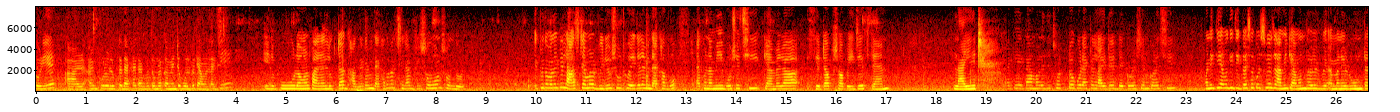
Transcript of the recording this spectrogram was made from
করিয়ে। আর আমি পুরো লুকটা দেখাই তারপর তোমরা কমেন্টে বলবে কেমন লাগছে। এই যে পুরো আমার ফাইনাল লুকটা ঘাগরাটা আমি দেখাতে পারছি না ভীষণ সুন্দর। একটু তোমাদেরকে লাস্টে আমার ভিডিও শ্যুট হয়ে গেলে আমি দেখাবো। এখন আমি বসেছি ক্যামেরা সেট আপ সব এই যে স্ট্যান্ড লাইট এটা আমার এই যে ছোট্ট করে একটা লাইটের ডেকোরেশন করেছি। অনেকেই আমাকে জিজ্ঞাসা করছিল যে আমি কেমনভাবে মানে রুমটা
